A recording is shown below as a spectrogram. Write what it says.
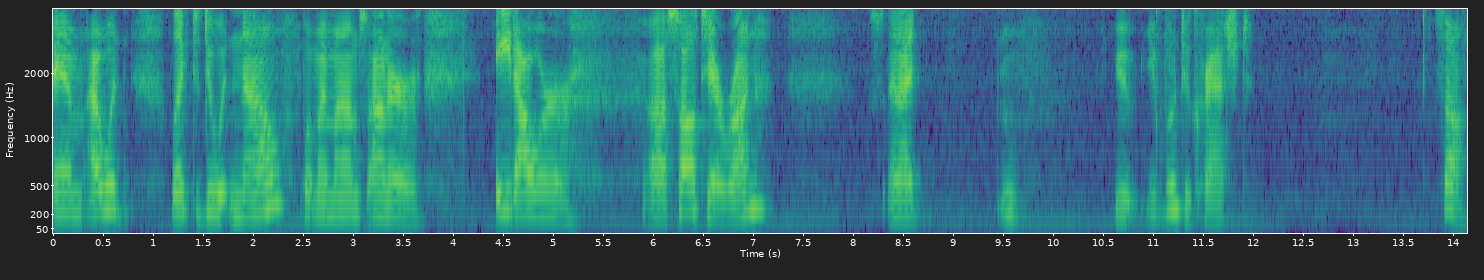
And I would like to do it now but my mom's on her eight hour uh, solitaire run. And I mm, you Ubuntu crashed. So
